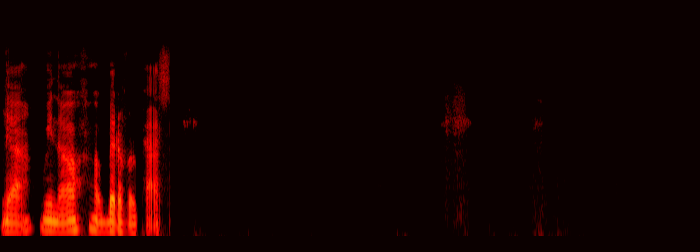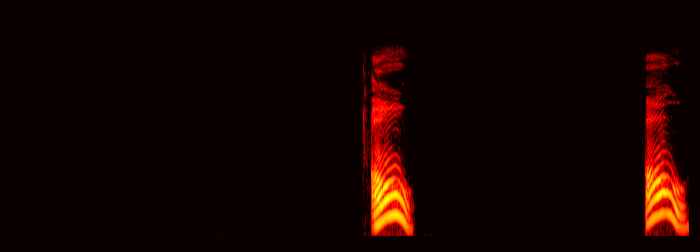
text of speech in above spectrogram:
Yeah, we know. A bit of her pass. Oh, oh,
